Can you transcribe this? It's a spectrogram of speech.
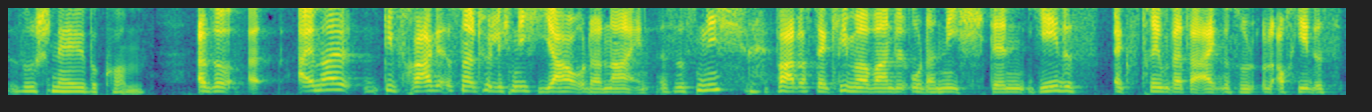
so schnell bekommen? Also äh, einmal die Frage ist natürlich nicht ja oder nein. Es ist nicht, war das der Klimawandel oder nicht, denn jedes Extremwetterereignis und auch jedes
